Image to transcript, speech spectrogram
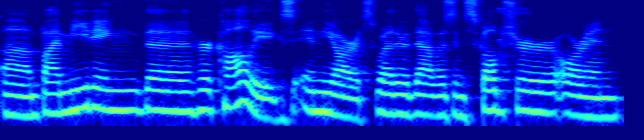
um, by meeting the her colleagues in the arts, whether that was in sculpture or in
